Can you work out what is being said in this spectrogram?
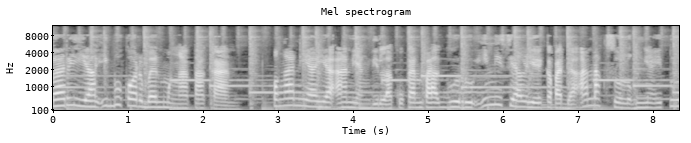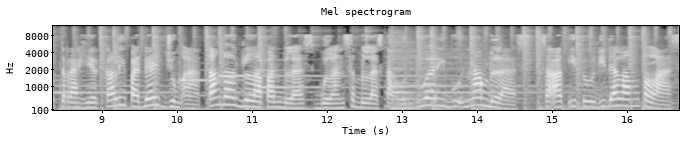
Bariyah ibu korban mengatakan, Penganiayaan yang dilakukan Pak Guru inisial Y kepada anak sulungnya itu terakhir kali pada Jumat, tanggal 18 bulan 11 tahun 2016. Saat itu di dalam kelas,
